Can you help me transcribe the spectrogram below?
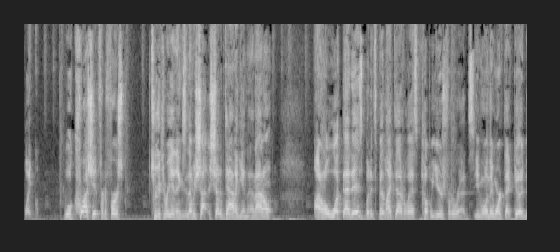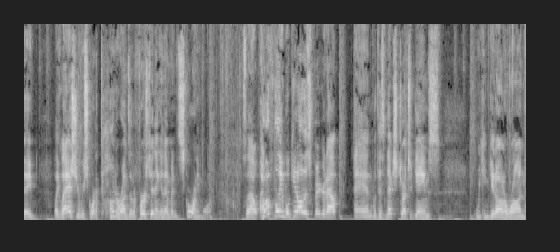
like we'll crush it for the first two three innings, and then we shut shut it down again. And I don't, I don't know what that is, but it's been like that for the last couple years for the Reds. Even when they weren't that good, they like last year we scored a ton of runs in the first inning, and then we didn't score anymore. So hopefully we'll get all this figured out, and with this next stretch of games, we can get on a run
